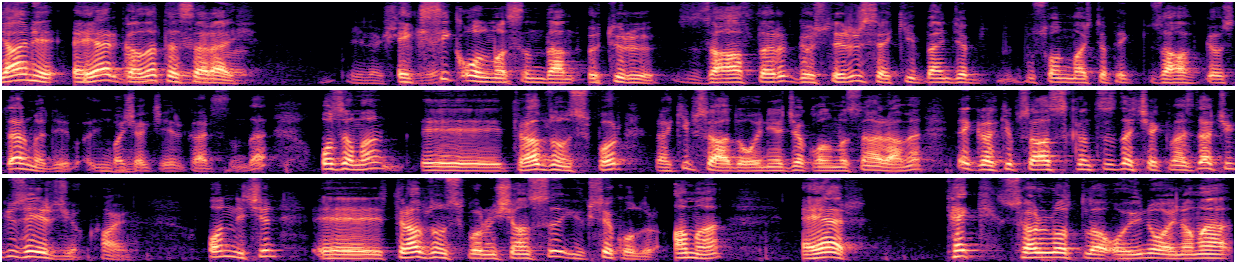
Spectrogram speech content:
yani eğer Galatasaray. Eksik olmasından ötürü zaafları gösterirse ki bence bu son maçta pek zaaf göstermedi Başakşehir karşısında. O zaman e, Trabzonspor rakip sahada oynayacak olmasına rağmen pek rakip saha sıkıntısı da çekmezler çünkü seyirci yok. Aynen. Onun için e, Trabzonspor'un şansı yüksek olur. Ama eğer tek Sörlot'la oyunu oynama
